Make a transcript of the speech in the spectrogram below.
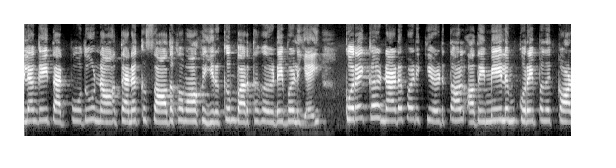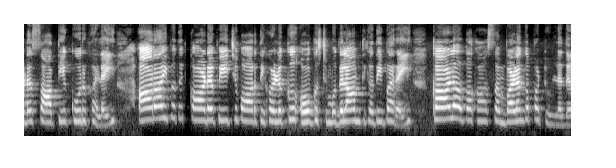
இலங்கை தற்போது நான் தனக்கு சாதகமாக இருக்கும் வர்த்தக இடைவெளியை குறைக்க நடவடிக்கை எடுத்தால் அதை மேலும் குறைப்பதற்கான சாத்தியக்கூறுகளை ஆராய்வதற்கான பேச்சுவார்த்தைகளுக்கு ஆகஸ்ட் முதலாம் தேதி வரை கால அவகாசம் வழங்கப்பட்டுள்ளது.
